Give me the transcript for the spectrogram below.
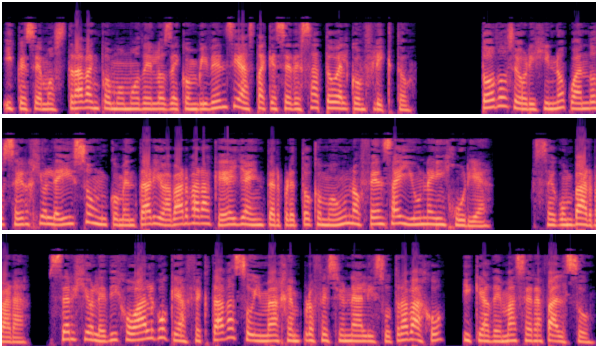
y que se mostraban como modelos de convivencia hasta que se desató el conflicto. Todo se originó cuando Sergio le hizo un comentario a Bárbara que ella interpretó como una ofensa y una injuria. Según Bárbara, Sergio le dijo algo que afectaba su imagen profesional y su trabajo, y que además era falso.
